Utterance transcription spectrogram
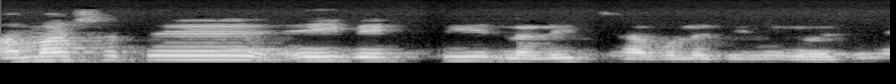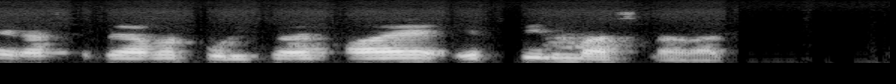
আমার সাথে এই ব্যক্তি ললিত ঝা বলে যিনি রয়েছেন, এনার সাথে আমার পরিচয় হয় এপ্রিল মাস নাগাদ।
